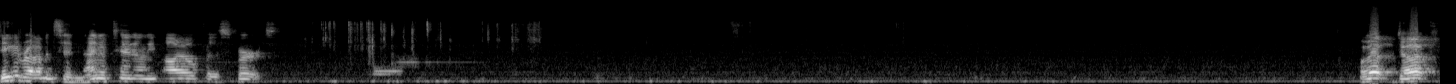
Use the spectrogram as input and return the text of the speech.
David Robinson, 9 of 10 on the auto for the Spurs. What up, Duck?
